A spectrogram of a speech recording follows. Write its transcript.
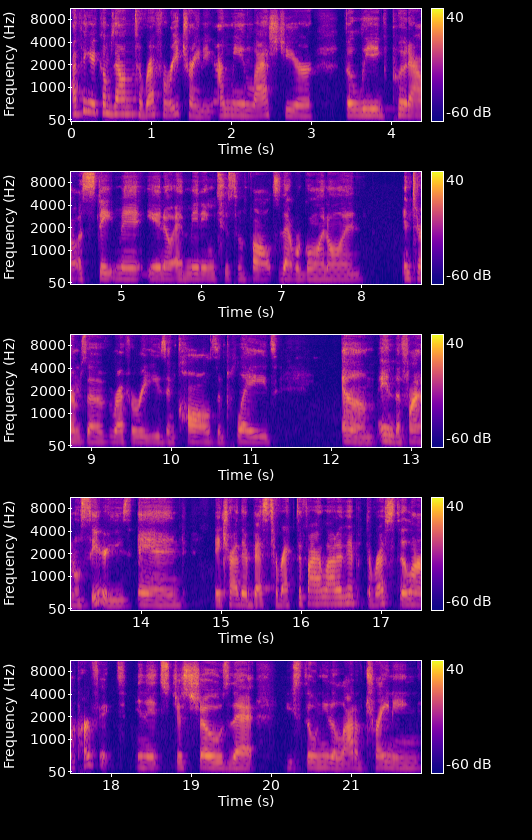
I think it comes down to referee training. I mean, last year the league put out a statement, you know, admitting to some faults that were going on in terms of referees and calls and plays um, in the final series. And they try their best to rectify a lot of it, but the refs still aren't perfect. And it just shows that you still need a lot of training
